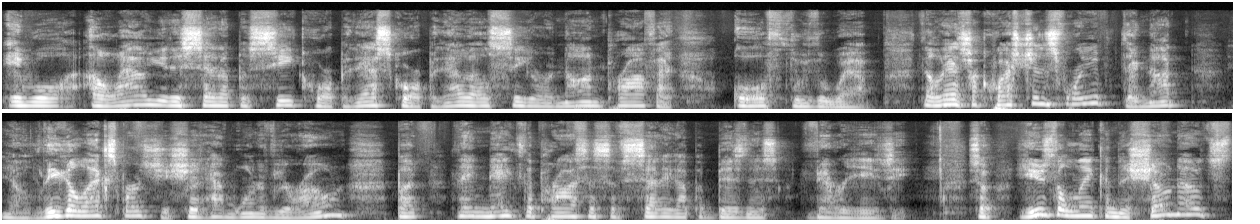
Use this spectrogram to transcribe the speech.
It will allow you to set up a C Corp, an S Corp, an LLC, or a nonprofit all through the web. They'll answer questions for you. They're not you know, legal experts. You should have one of your own, but they make the process of setting up a business very easy. So use the link in the show notes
